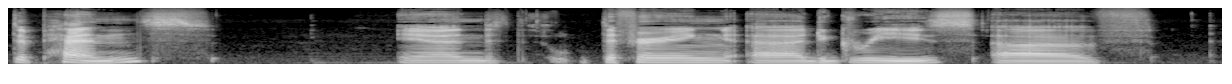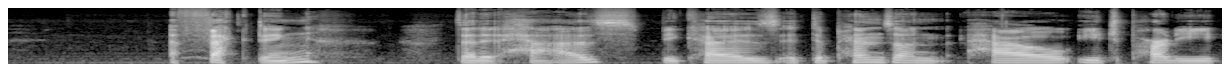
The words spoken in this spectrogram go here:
depends and differing uh, degrees of affecting that it has because it depends on how each party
